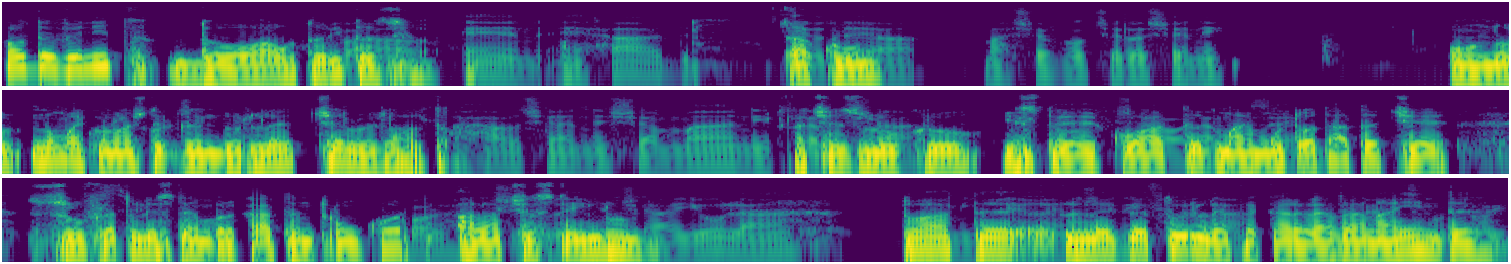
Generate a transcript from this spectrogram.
au devenit două autorități. Acum, unul nu mai cunoaște gândurile celuilalt. Acest lucru este cu atât mai mult odată ce sufletul este îmbrăcat într-un corp al acestei lumi. Toate legăturile pe care le avea înainte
